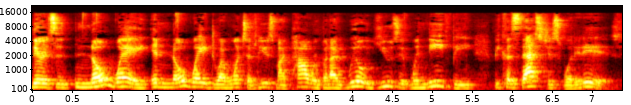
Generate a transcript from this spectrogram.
There is no way, in no way do I want to abuse my power, but I will use it when need be because that's just what it is.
